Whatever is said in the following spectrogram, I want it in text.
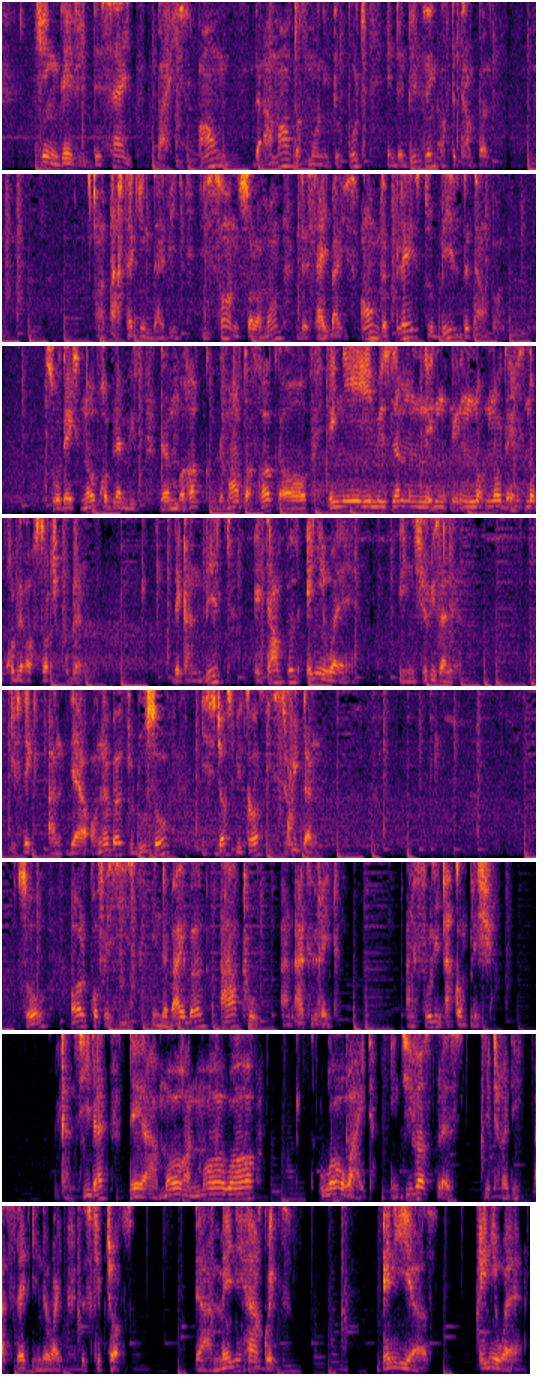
King David decided by his own the amount of money to put in the building of the temple. After King David, his son Solomon decided by his own the place to build the temple. So there is no problem with the rock, the mount of rock, or any Muslim. No, no, there is no problem of such problem. They can build a temple anywhere in Jerusalem. If they and they are unable to do so, It's just because it's written. So, all prophecies in the Bible are true and accurate and fully accomplished. We can see that there are more and more war worldwide in diverse places, literally, as said in the, right, the scriptures. There are many earthquakes, any years, anywhere.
